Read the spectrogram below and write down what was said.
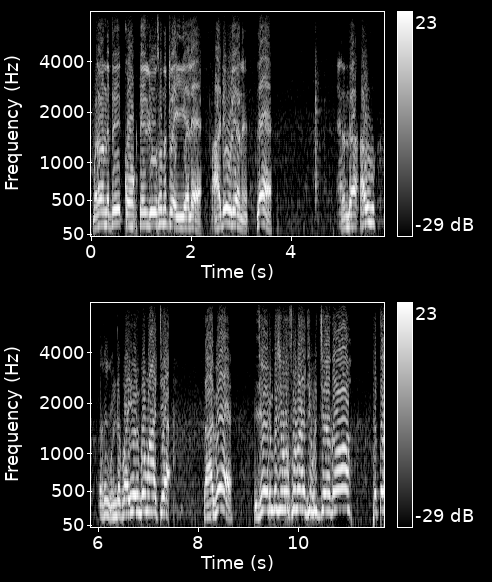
ഇവിടെ വന്നിട്ട് കോക്ടെയിൽ ജ്യൂസ് ഒന്ന് ട്രൈ ചെയ്യാ അല്ലേ? അടിപൊളിയാണ് അല്ലേ? എന്താ ഔ ഉണ്ടപ്പായി വരുമ്പോ മാറ്റിയ. സാബിയേ ഇജ് വരുമ്പോ ജ്യൂസ് മാറ്റി പിടിച്ചു? അതോ ഇപ്പൊ ഇത്ര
